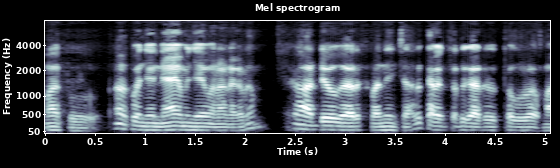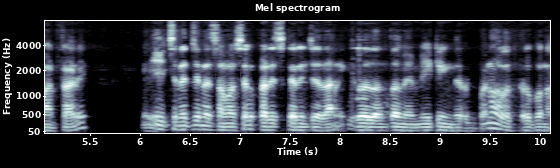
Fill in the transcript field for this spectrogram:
మాకు కొంచెం న్యాయం చేయమని అడగడం ఆర్డీఓ గారు స్పందించారు కలెక్టర్ గారితో కూడా మాట్లాడి ఈ చిన్న చిన్న సమస్యలు పరిష్కరించేదానికి ఈరోజంతా మేము మీటింగ్ జరుపుకొని వాళ్ళ తరపున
